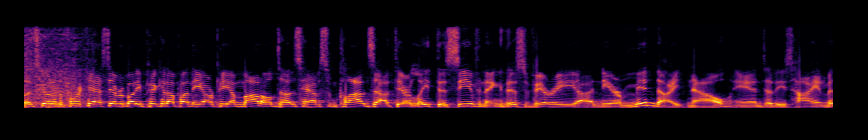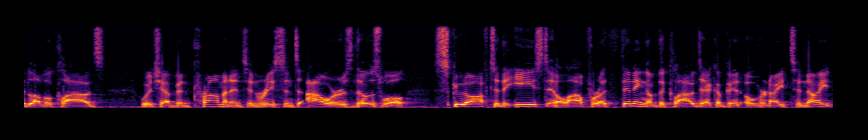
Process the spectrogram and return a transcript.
Let's go to the forecast, everybody. Pick it up on the RPM model. Does have some clouds out there late this evening, this very uh, near midnight now, and uh, these high and mid-level clouds which have been prominent in recent hours. Those will scoot off to the east and allow for a thinning of the cloud deck a bit overnight tonight,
